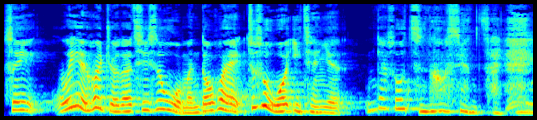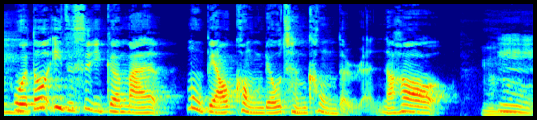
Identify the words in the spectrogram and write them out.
所以我也会觉得，其实我们都会，就是我以前也应该说，直到现在，我都一直是一个蛮目标控、流程控的人。然后，嗯，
